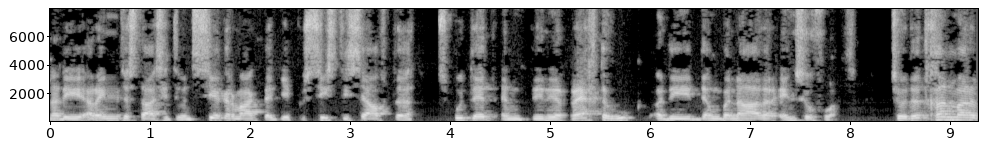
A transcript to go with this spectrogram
na die ruimtestasie toe en seker maak dat jy presies dieselfde spoed het en die, die regte hoek die ding benader en so voort. So dit gaan maar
